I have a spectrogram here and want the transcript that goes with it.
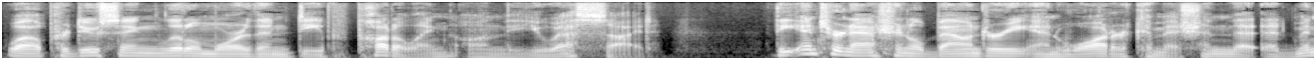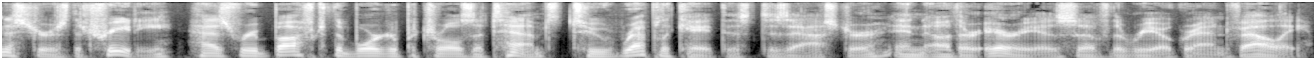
while producing little more than deep puddling on the U.S. side. The International Boundary and Water Commission that administers the treaty has rebuffed the Border Patrol's attempt to replicate this disaster in other areas of the Rio Grande Valley.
